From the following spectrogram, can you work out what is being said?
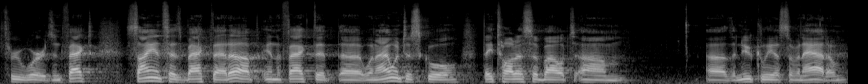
through words. In fact, science has backed that up in the fact that uh, when I went to school, they taught us about um, uh, the nucleus of an atom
